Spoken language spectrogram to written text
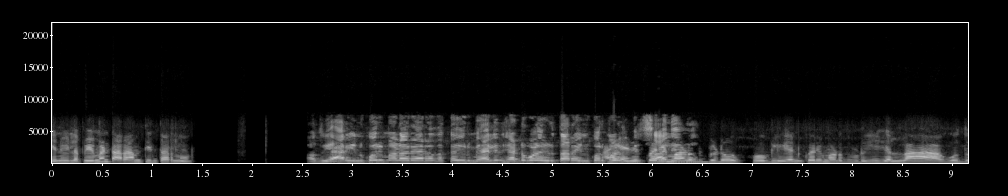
ಏನು ಇಲ್ಲ ಪೇಮೆಂಟ್ ಆರಾಮ್ ತಿಂತಾರ ನೋಡ್. ಅದು ಯಾರು ಇನ್ಕ್ವೈರಿ ಮಾಡೋರು ಯಾರು ಅದಕ್ಕೆ? ಇವ್ರ ಮ್ಯಾಲಿನ ಹೆಡ್ಗಳು ಇರ್ತಾರ ಎನ್ಕ್ವೈರಿ ಮಾಡೋದ್ ಬಿಡು ಹೋಗ್ಲಿ ಎನ್ಕ್ವೈರಿ ಮಾಡೋದ್ ಬಿಡು ಈಗೆಲ್ಲಾ ಆಗುದ್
